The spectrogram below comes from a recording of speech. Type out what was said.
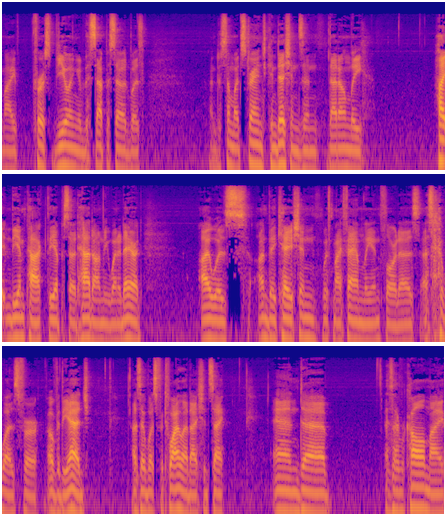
my first viewing of this episode was under somewhat strange conditions, and that only heightened the impact the episode had on me when it aired. I was on vacation with my family in Florida, as, as I was for Over the Edge, as I was for Twilight, I should say. And uh, as I recall, my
